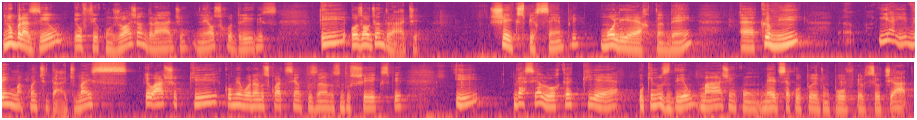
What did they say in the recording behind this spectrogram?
no Brasil eu fico com Jorge Andrade, Nelson Rodrigues e Oswald de Andrade. Shakespeare sempre, Molière também, é, Camus, e aí vem uma quantidade, mas eu acho que comemorando os 400 anos do Shakespeare e Garcia Lorca, que é o que nos deu margem com Médici a Cultura de um Povo pelo seu teatro,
